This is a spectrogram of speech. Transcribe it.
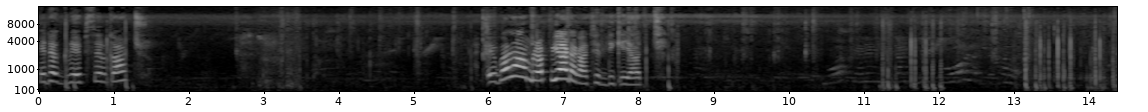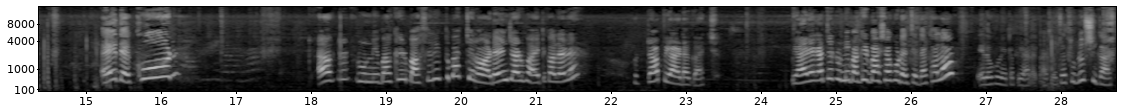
এটা গ্রেপসের গাছ। এবার আমরা পেয়ারা গাছের দিকে যাচ্ছি। এই দেখুন, একটা টুনি পাখির বাসে দেখতে পাচ্ছেন? অরেঞ্জ আর হোয়াইট কালারের ওটা পেয়ারা গাছ। পেয়ারা গাছে টুনি পাখির বাসা করেছে, দেখালাম। এই দেখুন, এটা পেয়ারা গাছ ওটা তুলসী গাছ।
